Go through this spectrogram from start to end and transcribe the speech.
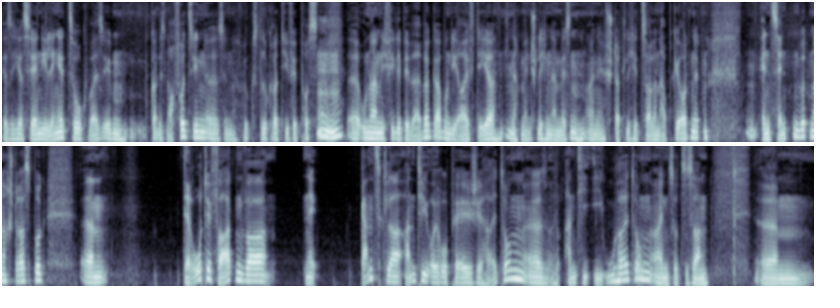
der sich ja sehr in die Länge zog, weil es eben, kann es nachvollziehen, es äh, sind höchst lukrative Posten, mhm. äh, unheimlich viele Bewerber gab und die AfD ja nach menschlichen Ermessen eine stattliche Zahl an Abgeordneten entsenden wird nach Straßburg. Ähm, der rote Faden war ganz klar anti-europäische Haltung, äh, anti-EU-Haltung, ein sozusagen ähm,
